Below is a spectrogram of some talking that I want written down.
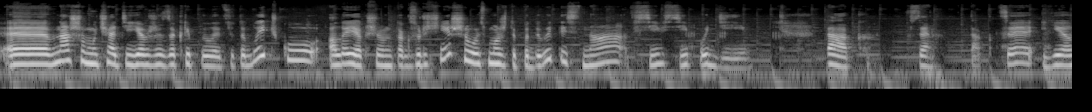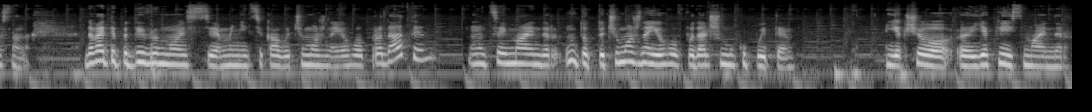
Е, в нашому чаті я вже закріпила цю табличку, але якщо вам так зручніше, ось можете подивитись на всі-всі події. Так, все. Так, це є основне. Давайте подивимось, мені цікаво, чи можна його продати, м, цей майнер. Ну, тобто, чи можна його в подальшому купити. Якщо е, якийсь майнер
